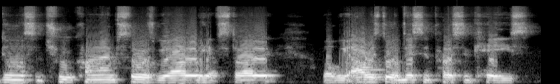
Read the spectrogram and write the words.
doing some true crime stories. We already have started, but we always do a missing person case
